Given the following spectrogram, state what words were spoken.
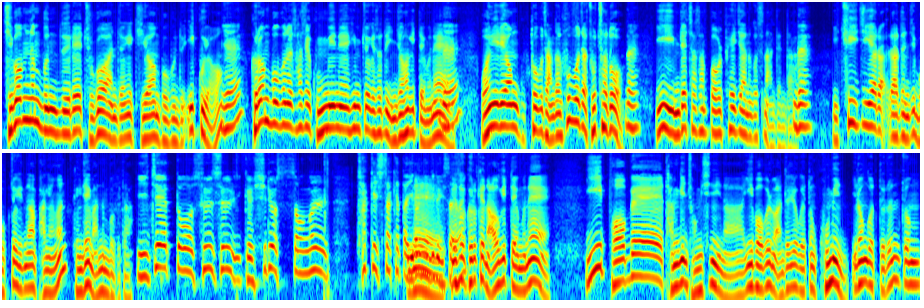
집 없는 분들의 주거 안정에 기여한 부분도 있고요. 예. 그런 부분을 사실 국민의힘 쪽에서도 인정하기 때문에 네. 원희룡 국토부 장관 후보자조차도 네. 이 임대차 3법을 폐지하는 것은 안 된다. 네. 이 취지라든지 목적이나 방향은 굉장히 맞는 법이다. 이제 또 슬슬 이렇게 실효성을 찾기 시작했다 이런 네. 얘기도 있어요. 그래서 그렇게 나오기 때문에 이 법에 담긴 정신이나 이 법을 만들려고 했던 고민 이런 것들은 좀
